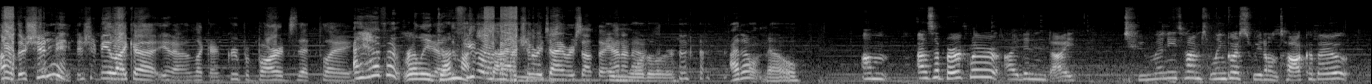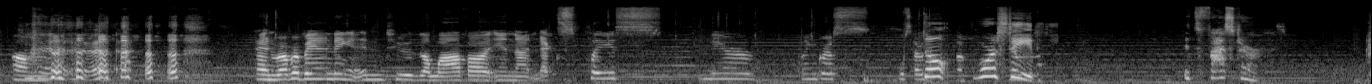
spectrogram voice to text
Oh, there should be. There should be like a, you know, like a group of bards that play. I haven't really you know, done the much funeral that march every time or something. I don't know. I don't know. Um, as a burglar, I didn't die too many times. Lhingris, we don't talk about. Um, and rubber banding into the lava in that next place near Lhingris. Don't war steed. It's faster.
